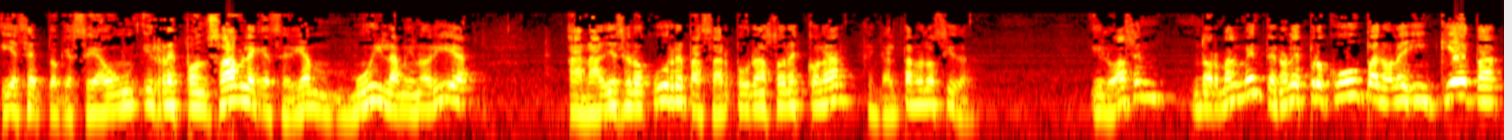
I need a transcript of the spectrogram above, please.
y excepto que sea un irresponsable, que sería muy la minoría, a nadie se le ocurre pasar por una zona escolar en alta velocidad. Y lo hacen normalmente, no les preocupa, no les inquieta,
